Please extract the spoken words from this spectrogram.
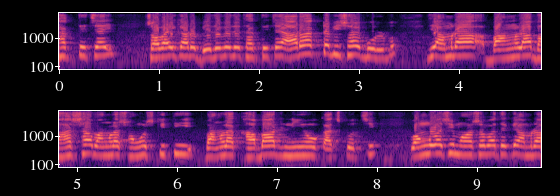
থাকতে চাই। সবাইকে আরও বেঁধে বেঁধে থাকতে চাই। আরও একটা বিষয় বলব যে আমরা বাংলা ভাষা, বাংলা সংস্কৃতি, বাংলা খাবার নিয়েও কাজ করছি। বঙ্গবাসী মহাসভা থেকে আমরা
